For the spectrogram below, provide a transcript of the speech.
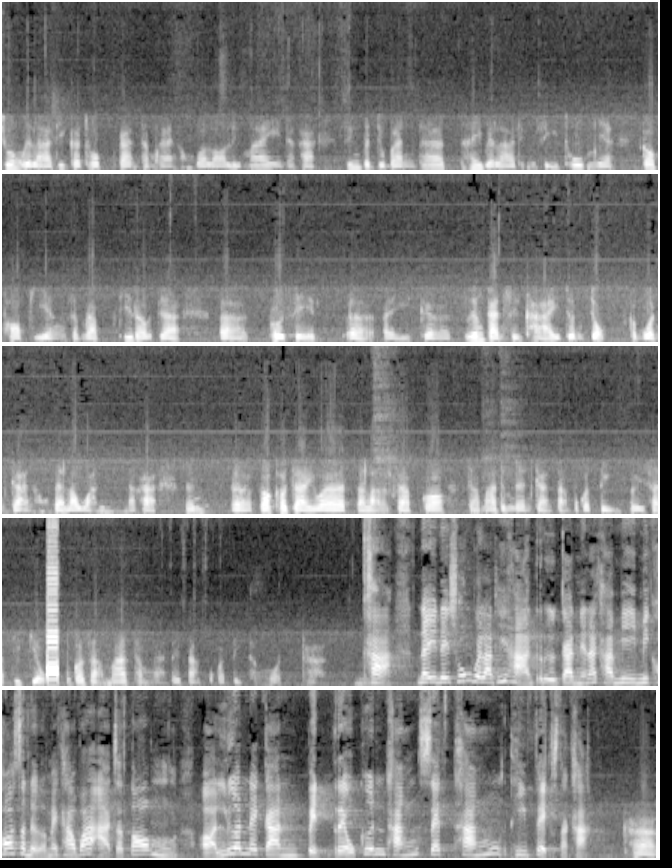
ช่วงเวลาที่กระทบการทำงานของบลหรือไม่นะคะ ซึ่งปัจจุบันถ้าให้เวลาถึงสี่ทุ่มเนี่ยก็พอเพียงสำหรับที่เราจะ process ไอเรื่องการซื้อขายจนจบกระบวนการของแต่ละวันนะคะนั้นก็เข้าใจว่าตลาดทรัพย์ก็สามารถดำเนินการตามปกติ บริษัทที่เกี่ยวข้องก็สามารถทำงานได้ตามปกติ ค่ะค่ะ ในในช่วงเวลาที่หารือกันเนี่ยนะคะ มีมีข้อเสนอไหมคะว่าอาจจะต้องเอเลื่อนในการปิดเร็วขึ้นทั้งเซตทั้ง TFEX อะค่ะค่ะ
